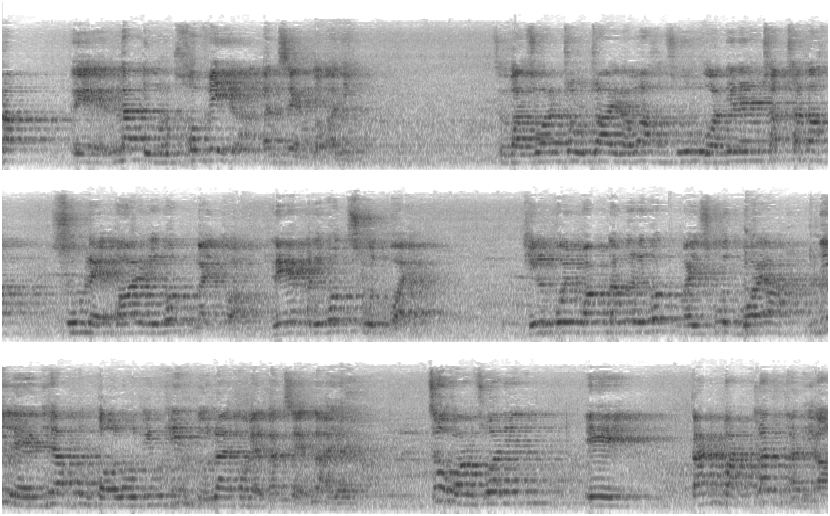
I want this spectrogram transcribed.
rap cái nát tụ không về là cần xem đó anh chú bà chú trai là wa chú quả để lên chắc chắc à. Chú lệ bài đi ngót, ngày tỏa lệ đi ngót, suốt quay thiếu quay bằng tăng đi ngót, ngày suốt quay à. Đi lệ thì à không tổ lâu lim lim tụ lại không phải cần xem lại chú bà chú đi. Ê cần bắt cân anh à.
